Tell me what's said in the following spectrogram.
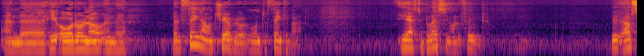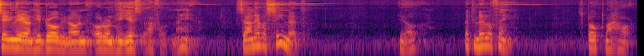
and uh, he ordered, you know, and the thing I want to want to think about, he asked a blessing on the food. I was sitting there and he drove, you know, and ordered and he yes. I thought, man, so I never seen that. You know, that little thing spoke to my heart.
